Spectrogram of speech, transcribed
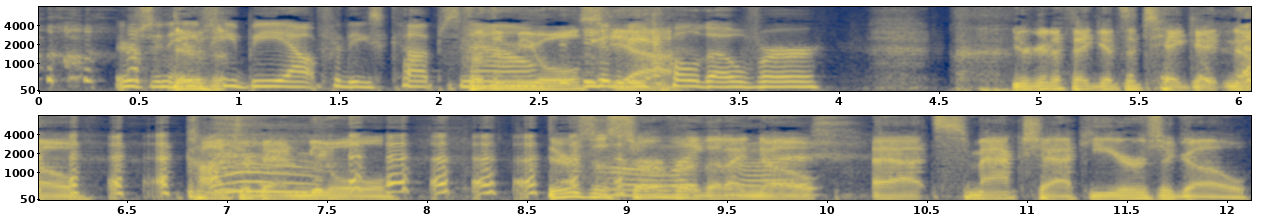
There's an There's a- APB out for these cups For the mules, You're gonna yeah. be pulled over. You're gonna think it's a ticket. No, contraband mule. There's a Oh, server my that I know at Smack Shack years ago.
